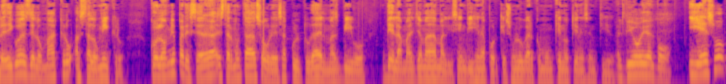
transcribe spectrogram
le digo, desde lo macro hasta lo micro. Colombia pareciera estar montada sobre esa cultura del más vivo, de la mal llamada malicia indígena, porque es un lugar común que no tiene sentido. El vivo y el bobo. Y eso,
